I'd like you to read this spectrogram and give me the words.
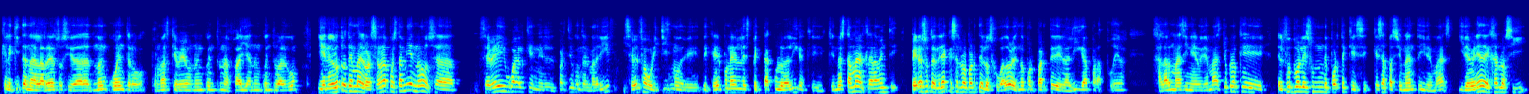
que le quitan a la Real Sociedad, no encuentro, por más que veo, no encuentro una falla, no encuentro algo. Y en el otro tema del Barcelona, pues también, ¿no? O sea, se ve igual que en el partido contra el Madrid y se ve el favoritismo de, querer poner el espectáculo a la liga, que, no está mal, claramente. Pero eso tendría que ser por parte de los jugadores, no por parte de la liga para poder jalar más dinero y demás. Yo creo que el fútbol es un deporte que, que es apasionante y demás, y debería dejarlo así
